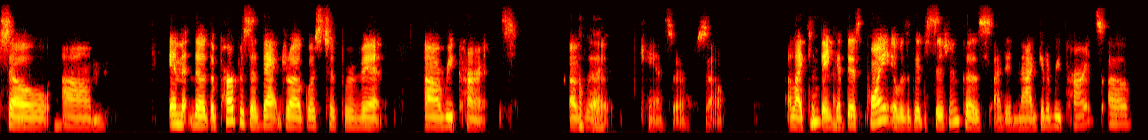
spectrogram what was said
So, um, and the, the purpose of that drug was to prevent uh, recurrence of okay. the cancer. So I like to okay. think at this point it was a good decision because I did not get a recurrence of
